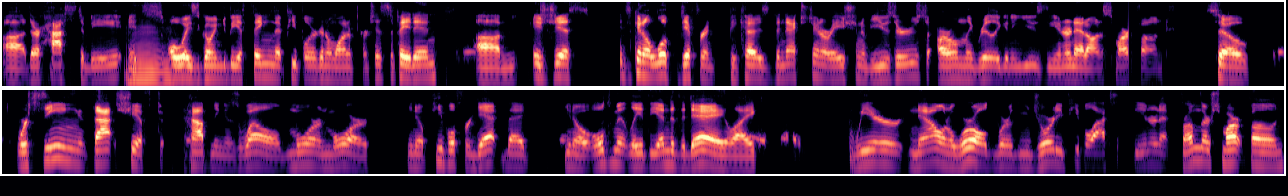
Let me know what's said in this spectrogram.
Uh, there has to be. It's mm. always going to be a thing that people are going to want to participate in. Um, it's just it's going to look different because the next generation of users are only really going to use the internet on a smartphone. So we're seeing that shift happening as well more and more. You know, people forget that, you know, ultimately at the end of the day, like we're now in a world where the majority of people access the internet from their smartphone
